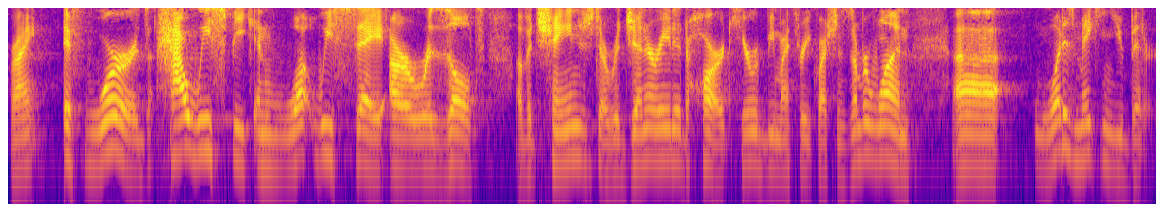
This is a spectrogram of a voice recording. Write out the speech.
right? If words, how we speak and what we say are a result of a changed, a regenerated heart, here would be my three questions. Number one, uh, what is making you bitter?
